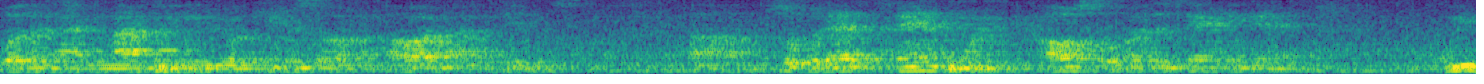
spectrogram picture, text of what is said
whether or not, in my opinion, you're a chemist or, a biochemist. Uh, so for that standpoint, also understanding that we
